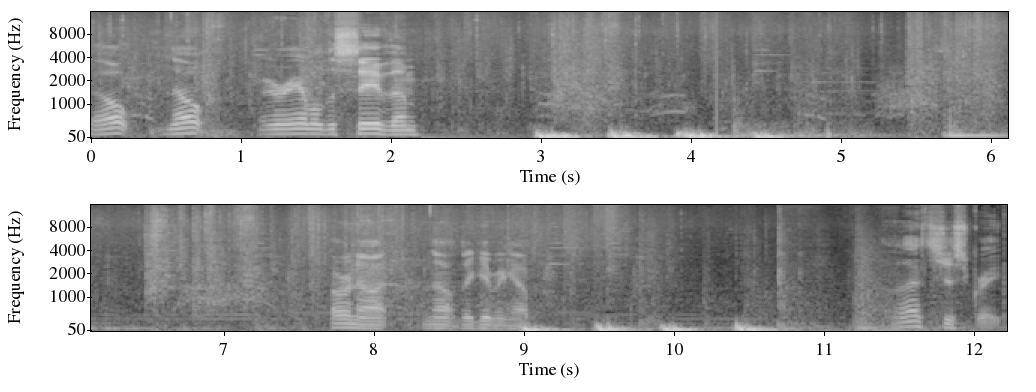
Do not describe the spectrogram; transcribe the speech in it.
Nope, nope. We were able to save them. Or not. No, they're giving up. That's just great.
